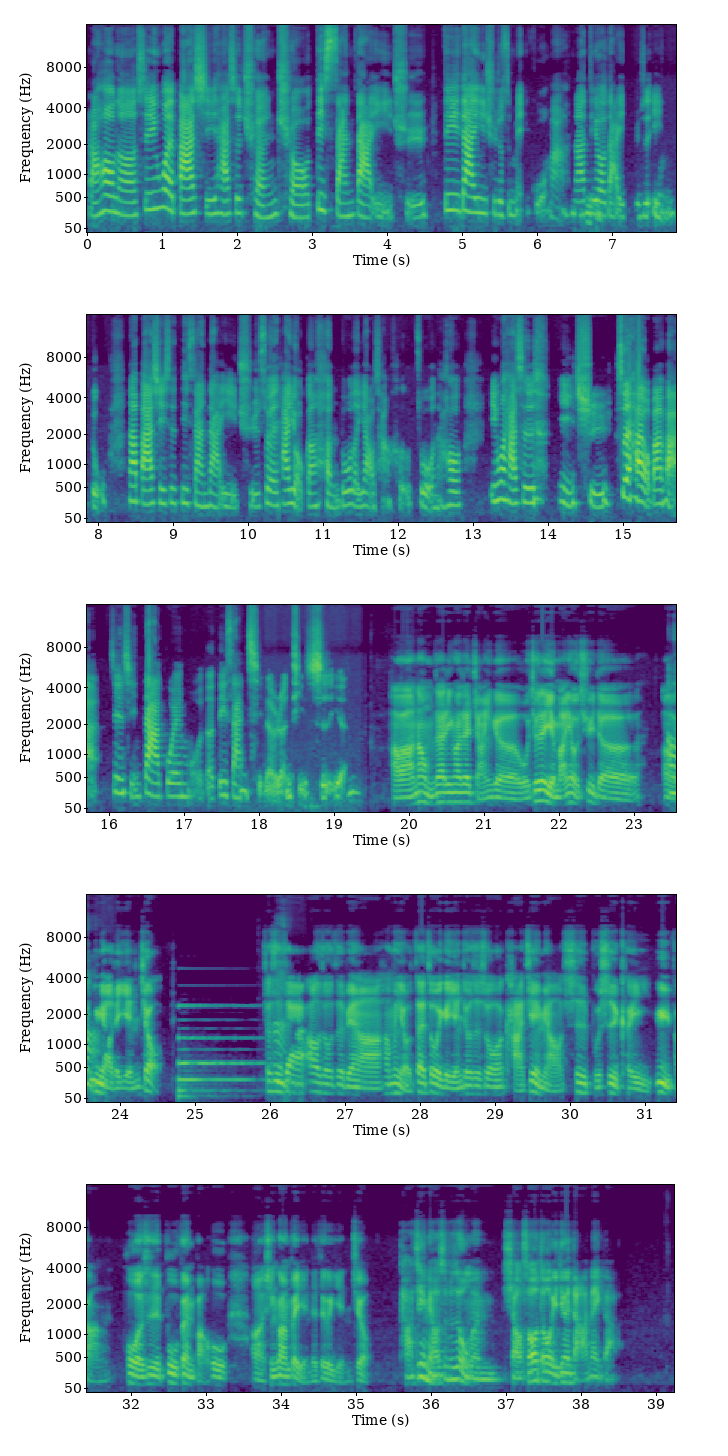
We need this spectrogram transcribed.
然后呢，是因为巴西它是全球第三大疫区，第一大疫区就是美国嘛，那第二大疫区是印度，那巴西是第三大疫区，所以它有跟很多的药厂合作，然后因为它是 疫区，所以它有办法进行大规模的第三期的人体试验。好啊，那我们再另外再讲一个，我觉得也蛮有趣的呃、嗯、疫苗的研究。就是在澳洲这边啊，嗯、他们有在做一个研究，是说卡介苗是不是可以预防或者是部分保护呃新冠肺炎的这个研究。卡介苗是不是我们小时候都一定会打的那个啊？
